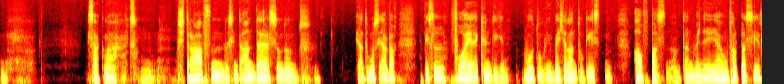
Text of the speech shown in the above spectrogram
äh, sag mal, Strafen sind anders und, und ja, du musst einfach ein bisschen vorher erkündigen, wo du, in welcher Land du gehst und aufpassen. Und dann, wenn ein Unfall passiert,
